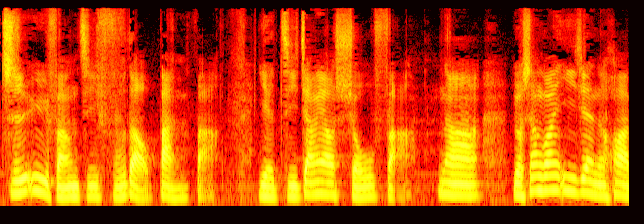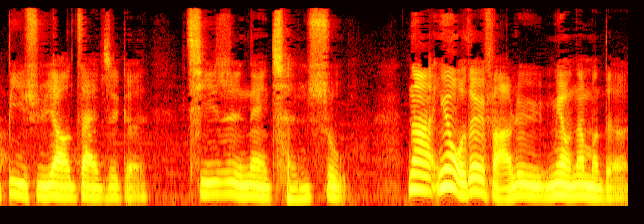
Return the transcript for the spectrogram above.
之预防及辅导办法也即将要修法。那有相关意见的话，必须要在这个七日内陈述。那因为我对法律没有那么的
